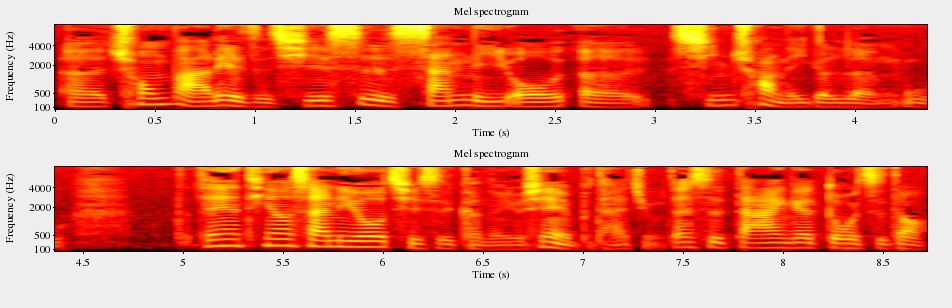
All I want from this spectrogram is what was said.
呃冲吧列子其实是三丽鸥呃新创的一个人物。大家听到三丽鸥，其实可能有些人也不太清楚，但是大家应该都知道，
